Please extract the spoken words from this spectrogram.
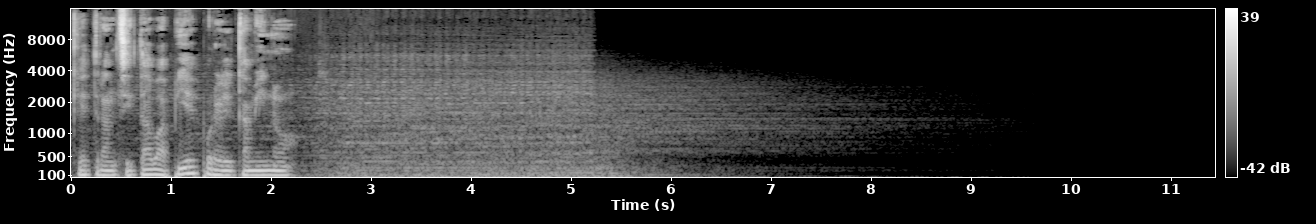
que transitaba a pie por el camino.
